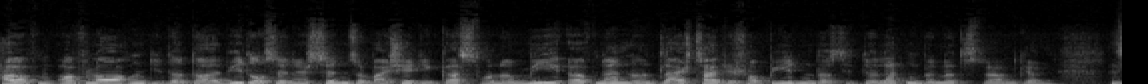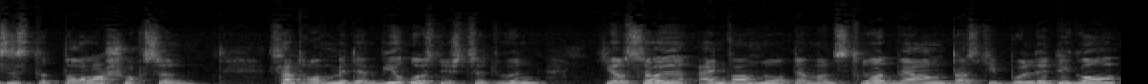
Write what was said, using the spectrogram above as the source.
Haufen Auflagen, die total widersinnig sind, zum Beispiel die Gastronomie öffnen und gleichzeitig verbieten, dass die Toiletten benutzt werden können. Das ist totaler Schwachsinn. Es hat auch mit dem Virus nichts zu tun. Hier soll einfach nur demonstriert werden, dass die Politiker,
